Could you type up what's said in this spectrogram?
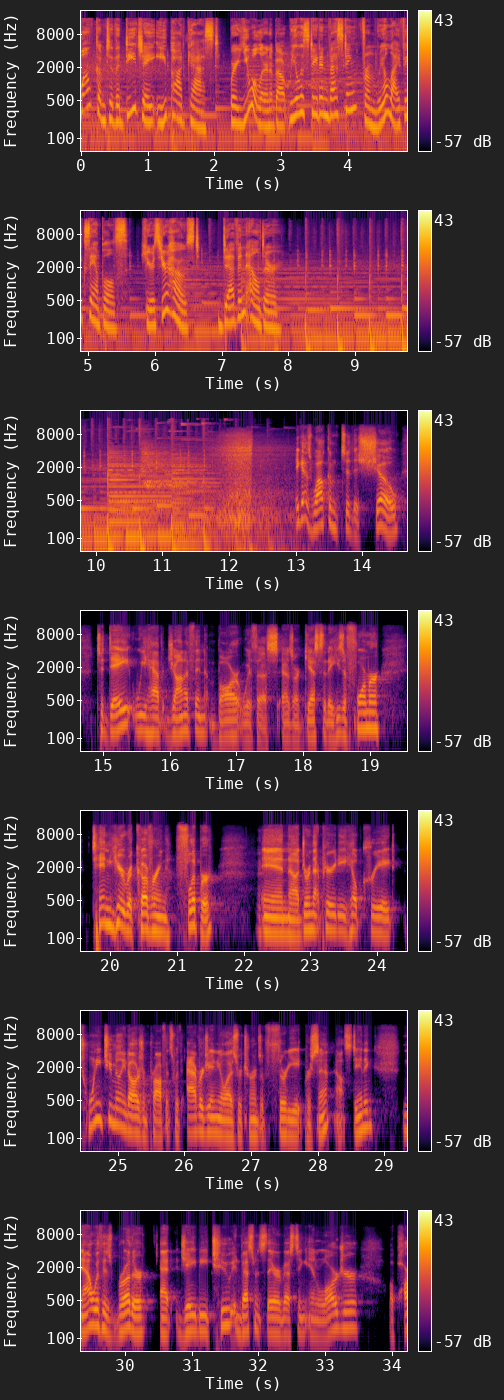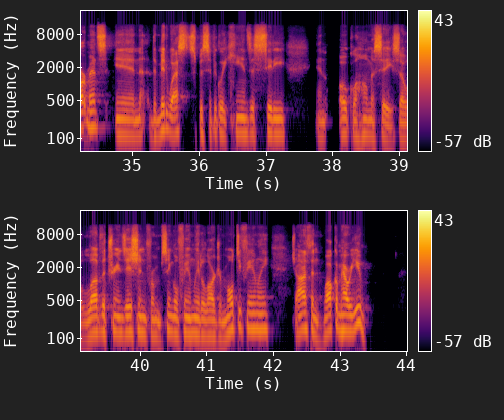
Welcome to the DJE podcast, where you will learn about real estate investing from real life examples. Here's your host, Devin Elder. Hey guys, welcome to the show. Today we have Jonathan Barr with us as our guest today. He's a former 10 year recovering flipper. And uh, during that period, he helped create $22 million in profits with average annualized returns of 38%. Outstanding. Now, with his brother at JB2 Investments, they're investing in larger apartments in the Midwest, specifically Kansas City and Oklahoma City. So, love the transition from single family to larger multifamily. Jonathan, welcome. How are you?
